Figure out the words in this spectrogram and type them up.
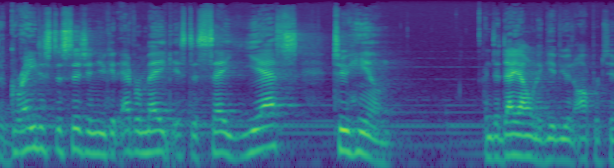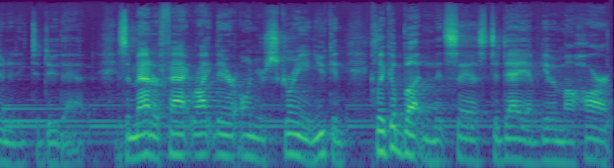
the greatest decision you could ever make is to say yes to Him. And today I want to give you an opportunity to do that. As a matter of fact, right there on your screen, you can click a button that says, Today I'm giving my heart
